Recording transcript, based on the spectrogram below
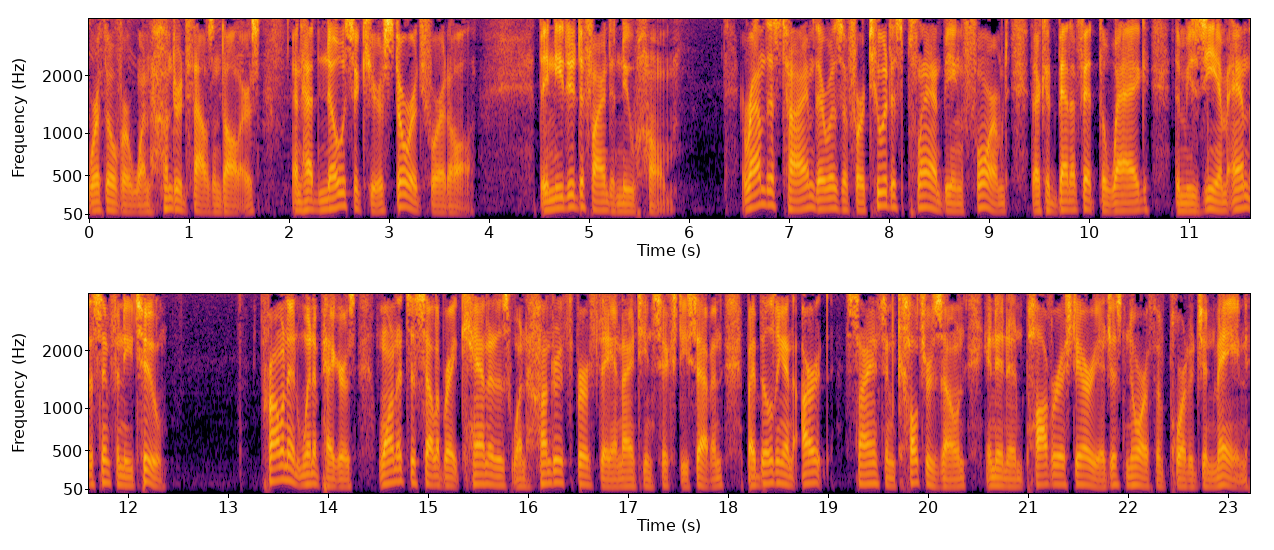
worth over $100,000, and had no secure storage for it all. They needed to find a new home. Around this time, there was a fortuitous plan being formed that could benefit the WAG, the museum, and the symphony too. Prominent Winnipeggers wanted to celebrate Canada's 100th birthday in 1967 by building an art, science, and culture zone in an impoverished area just north of Portage in Main,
